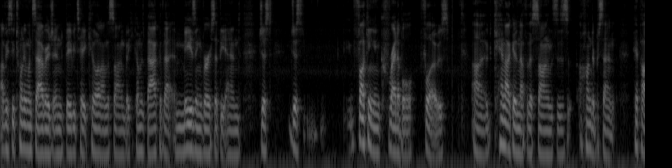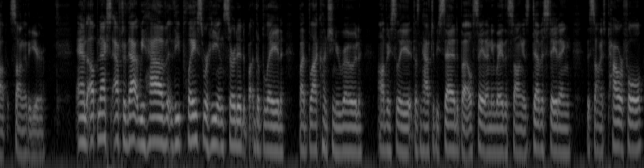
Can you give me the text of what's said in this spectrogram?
obviously 21 Savage and Baby Tate kill it on the song, but he comes back with that amazing verse at the end. Just, just fucking incredible flows. Uh, cannot get enough of this song. This is 100% hip hop song of the year. And up next, after that, we have the place where he inserted the blade by Black Country New Road. Obviously, it doesn't have to be said, but I'll say it anyway. The song is devastating. The song is powerful.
